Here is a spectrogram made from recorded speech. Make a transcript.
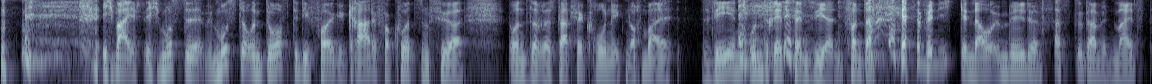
Ich weiß, ich musste, musste und durfte die Folge gerade vor kurzem für unsere Star Trek Chronik nochmal sehen und rezensieren. Von daher bin ich genau im Bilde, was du damit meinst.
